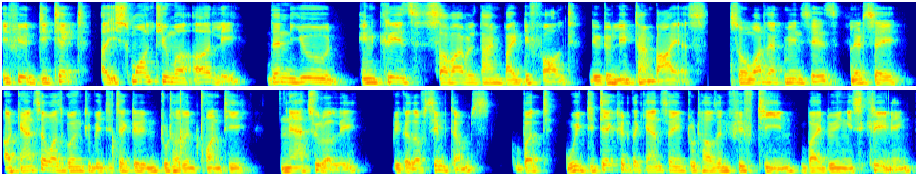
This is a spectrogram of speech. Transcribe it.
if you detect a small tumor early, then you increase survival time by default due to lead time bias. So what that means is, let's say a cancer was going to be detected in 2020 naturally because of symptoms. But we detected the cancer in 2015 by doing screening,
